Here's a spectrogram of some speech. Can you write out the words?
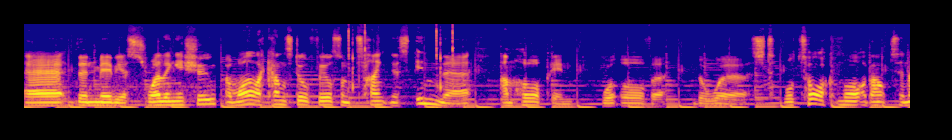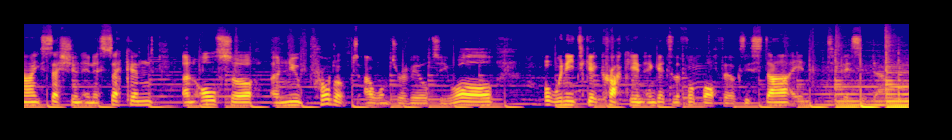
uh, than maybe a swelling issue. And while I can still feel some tightness in there, I'm hoping we're over the worst. We'll talk more about tonight's session in a second and also a new product I want to reveal to you all. But we need to get cracking and get to the football field because it's starting to piss it down.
